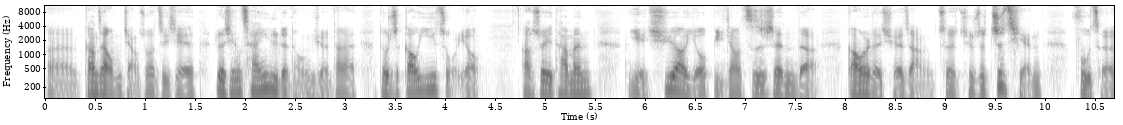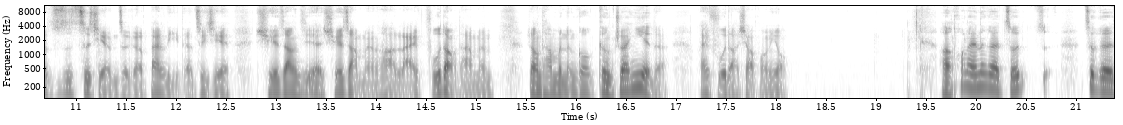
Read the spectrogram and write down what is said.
呃，刚才我们讲说这些热心参与的同学，大概都是高一左右。啊，所以他们也需要有比较资深的高二的学长，这就是之前负责之之前这个办理的这些学长学长们哈，来辅导他们，让他们能够更专业的来辅导小朋友。啊，后来那个这这这个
